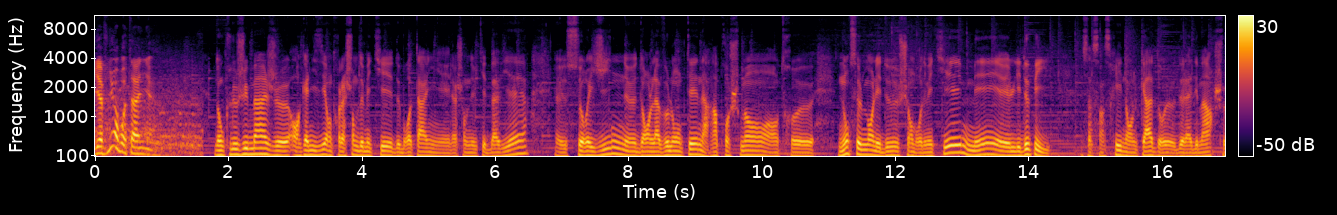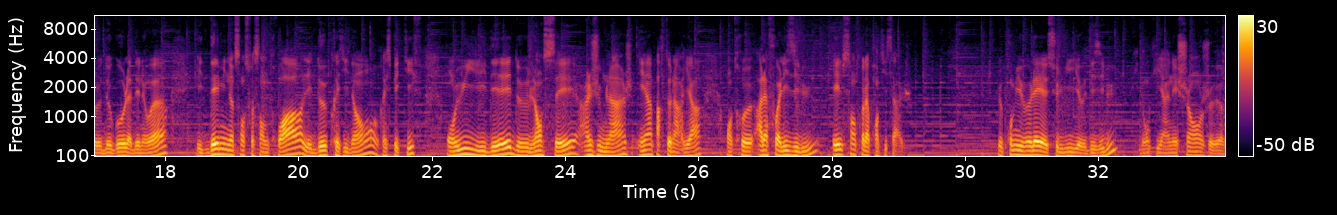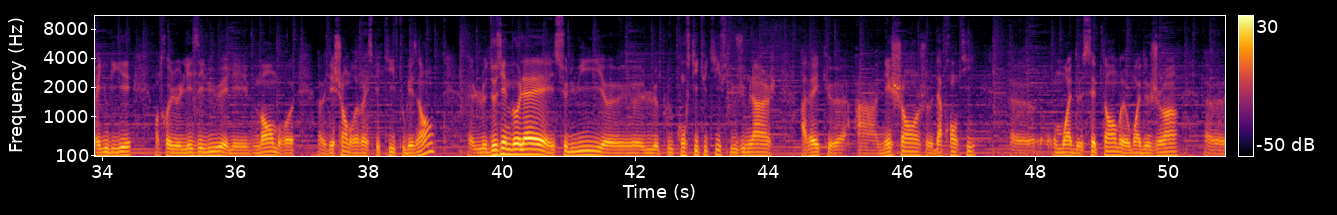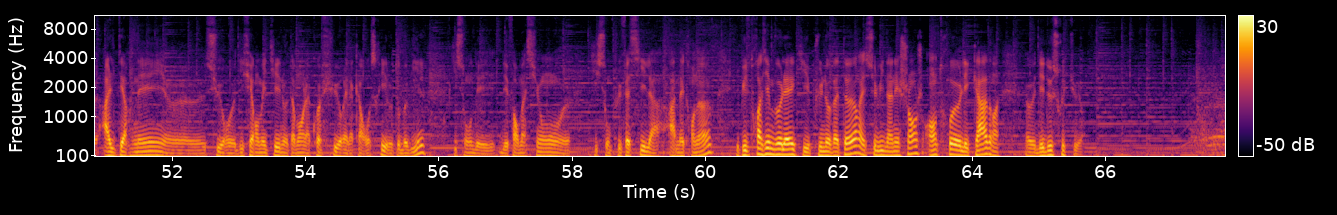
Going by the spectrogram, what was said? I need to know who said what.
Speaker 1: Bienvenue en Bretagne
Speaker 2: donc le jumage euh, organisé entre la Chambre de métier de Bretagne et la Chambre de métier de Bavière euh, s'origine dans la volonté d'un rapprochement entre euh, non seulement les deux chambres de métier, mais les deux pays. Ça s'inscrit dans le cadre de la démarche de Gaulle-Adenauer. Et dès 1963, les deux présidents respectifs ont eu l'idée de lancer un jumelage et un partenariat entre à la fois les élus et le centre d'apprentissage. Le premier volet est celui euh, des élus, donc il y a un échange euh, régulier entre les élus et les membres euh, des chambres respectives tous les ans. Le deuxième volet est celui le plus constitutif du jumelage avec un échange d'apprentis au mois de septembre et au mois de juin alternés sur différents métiers, notamment la coiffure et la carrosserie et l'automobile, qui sont des, formations qui sont plus faciles à, mettre en œuvre. Et puis le troisième volet qui est plus novateur est celui d'un échange entre les cadres euh, des deux structures.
